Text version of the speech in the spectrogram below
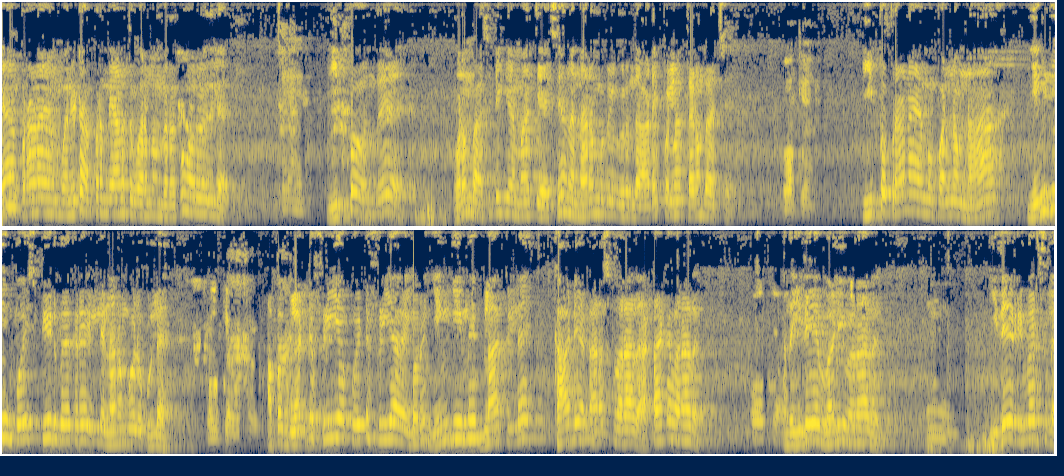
ஏன் பிராணாயாமம் பண்ணிட்டு அப்புறம் தியானத்துக்கு வரணுங்கிறதுக்கும் ஒரு இதுல. இப்ப வந்து உடம்ப அசிட்டிக்கா மாத்தியாச்சு அந்த நரம்புகள் இருந்த அடைப்பெல்லாம் திறந்தாச்சு ஓகே இப்ப பிராணாயாமம் பண்ணோம்னா எங்கேயும் போய் ஸ்பீடு பிரேக்கரே இல்ல நரம்புகளுக்குள்ள ஓகே ஓகே அப்ப பிளட் ஃப்ரீயா போயிட்டு ஃப்ரீயா வரும் எங்கேயுமே பிளாக் இல்ல. கார்டியாக் அரெஸ்ட் வராது. அட்டாக்கே வராது. அந்த இதே வலி வராது. இதே ரிவர்ஸ்ல.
